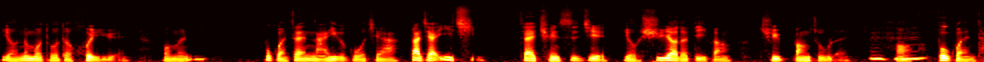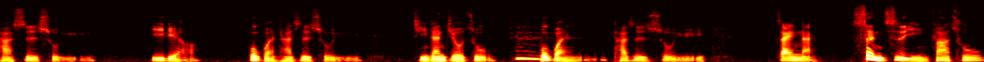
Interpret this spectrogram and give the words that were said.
有那么多的会员，我们。不管在哪一个国家，大家一起在全世界有需要的地方去帮助人。嗯，哦，不管它是属于医疗，不管它是属于急难救助，嗯，不管它是属于灾难，甚至引发出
